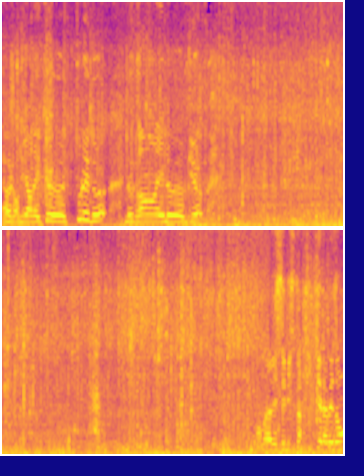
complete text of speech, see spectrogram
Là aujourd'hui, on est que tous les deux, le grand et le vieux. On a laissé Mister Kiki à la maison.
